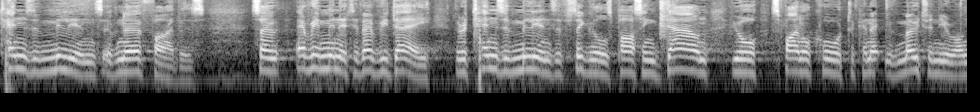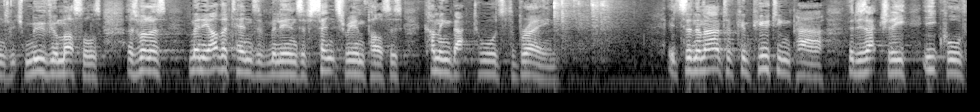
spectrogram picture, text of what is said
tens of millions of nerve fibres. So every minute of every day, there are tens of millions of signals passing down your spinal cord to connect with motor neurons, which move your muscles, as well as many other tens of millions of sensory impulses coming back towards the brain. It's an amount of computing power that is actually equalled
